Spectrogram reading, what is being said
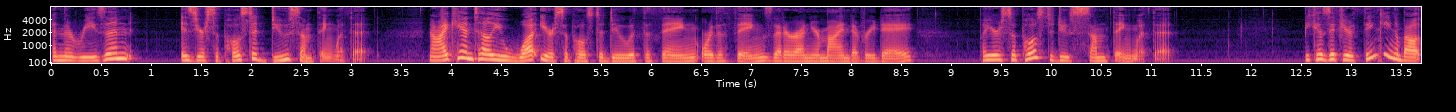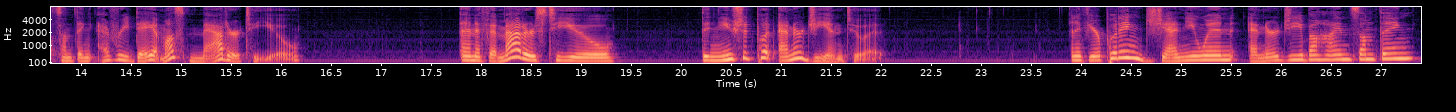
And the reason is you're supposed to do something with it. Now, I can't tell you what you're supposed to do with the thing or the things that are on your mind every day, but you're supposed to do something with it. Because if you're thinking about something every day, it must matter to you. And if it matters to you, then you should put energy into it. And if you're putting genuine energy behind something,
